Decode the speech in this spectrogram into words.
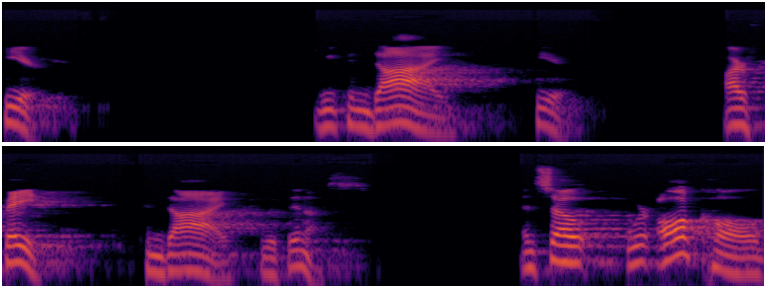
here. We can die here. Our faith can die within us. And so we're all called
